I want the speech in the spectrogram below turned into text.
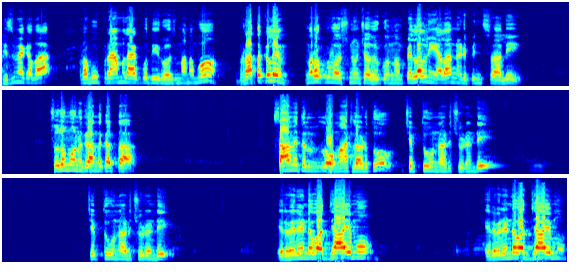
నిజమే కదా? ప్రభు ప్రేమ లేకపోతే ఈరోజు మనము బ్రతకలేం. మరొక వచనం చదువుకుందాం. పిల్లల్ని ఎలా నడిపించాలి? సులమోను గ్రంథకర్త సామెతల్లో మాట్లాడుతూ చెప్తూ ఉన్నాడు చూడండి. చెప్తూ ఉన్నాడు చూడండి. ఇరవై రెండవ అధ్యాయము. ఇరవై రెండవ అధ్యాయము.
